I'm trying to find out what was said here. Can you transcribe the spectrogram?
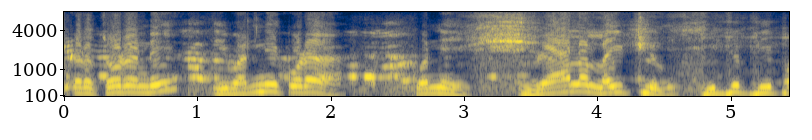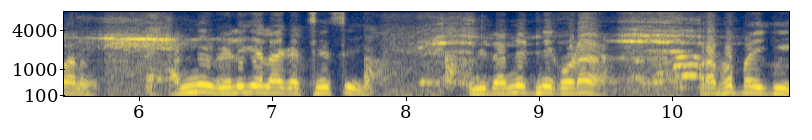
ఇక్కడ చూడండి ఇవన్నీ కూడా కొన్ని వేల లైట్లు విద్యుత్ దీపాలు అన్నీ వెలిగేలాగా చేసి వీటన్నిటినీ కూడా ప్రభపైకి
